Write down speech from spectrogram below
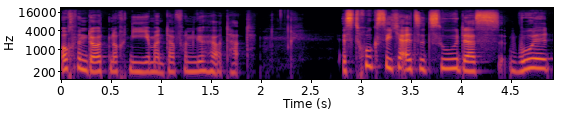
auch wenn dort noch nie jemand davon gehört hat. Es trug sich also zu, dass wohl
